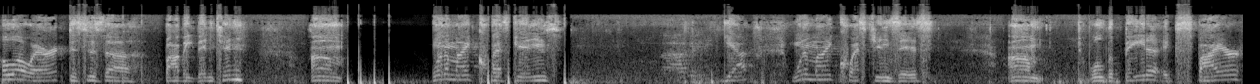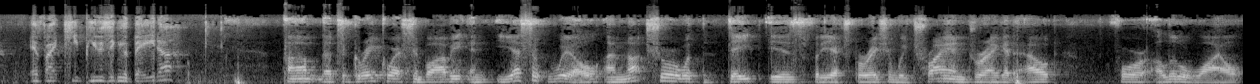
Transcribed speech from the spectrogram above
Hello, Eric. This is uh, Bobby Vinton. Um, one of my questions. Yeah, one of my questions is, um, will the beta expire if I keep using the beta? Um, that's a great question, Bobby. And yes, it will. I'm not sure what the date is for the expiration. We try and drag it out for a little while,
